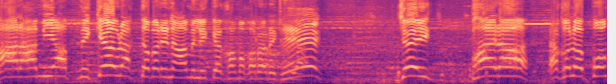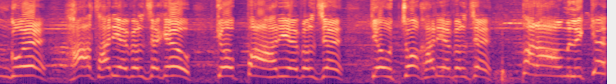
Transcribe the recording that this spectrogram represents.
আর আমি আপনি কেউ রাখতে পারি না আওয়ামী লীগকে ক্ষমা করার এখতিয়ার। ঠিক। যেই ভাইরা এখনও পঙ্গু হয়ে হাত হারিয়ে ফেলছে কেউ কেউ পা হারিয়ে ফেলছে কেউ চোখ হারিয়ে ফেলছে তারা আওয়ামী লীগকে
